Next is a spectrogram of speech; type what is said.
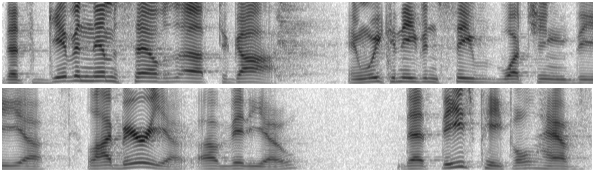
that's given themselves up to God. And we can even see watching the uh, Liberia uh, video that these people have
